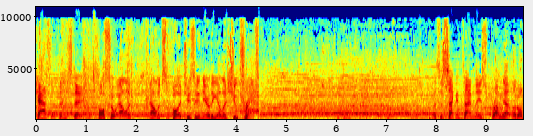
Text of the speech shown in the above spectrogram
Castleton stays. Also, Alex, Alex Fudge is in there, the LSU transfer. That's the second time they sprung that little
